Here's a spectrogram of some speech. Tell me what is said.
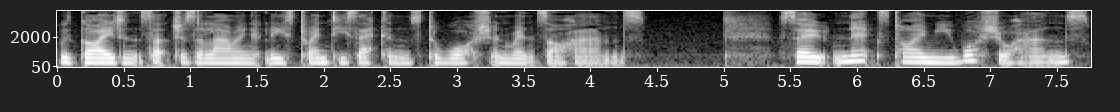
with guidance such as allowing at least 20 seconds to wash and rinse our hands. So, next time you wash your hands,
